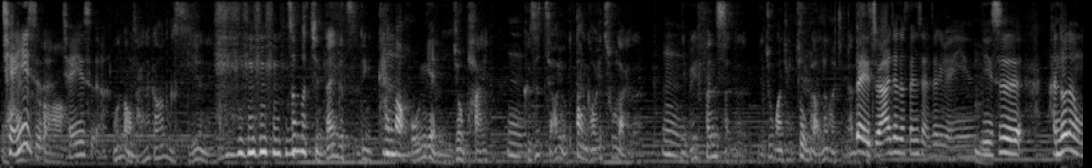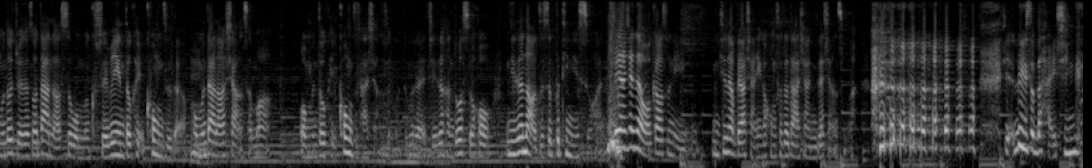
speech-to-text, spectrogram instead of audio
潜意识的，潜意识的。我脑子还在刚刚那个实验呢，这么简单一个指令，看到红点你就拍，嗯，可是只要有个蛋糕一出来了，嗯，你被分神了，你就完全做不了任何简单的对。主要就是分散这个原因。你是很多人，我们都觉得说大脑是我们随便都可以控制的，我们大脑想什么，我们都可以控制它想什么，对不对？其实很多时候你的脑子是不听你使唤的。就像现在我告诉你，你现在不要想一个红色的大象，你在想什么？绿色的海星，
